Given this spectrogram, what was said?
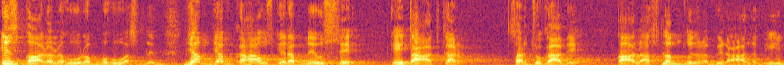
اس قال له ربه اسلم جب جب کہا اس کے رب نے اس سے کہ اطاعت کر، سر جھکا دے۔ قال اسلم تو رب العالمین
